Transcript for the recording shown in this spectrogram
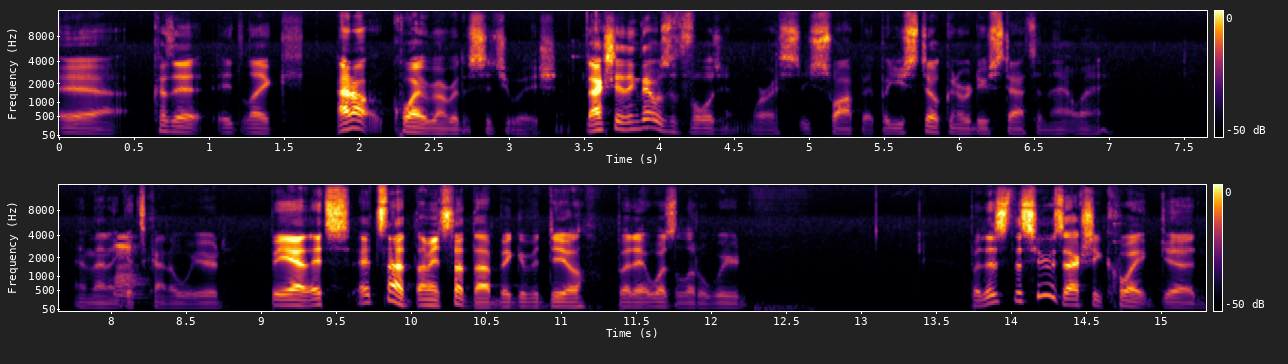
yeah, because it it like I don't quite remember the situation. Actually, I think that was with Vol'jin where I you swap it, but you still can reduce stats in that way, and then it gets Hmm. kind of weird. But yeah, it's it's not. I mean, it's not that big of a deal, but it was a little weird. But this this here is actually quite good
